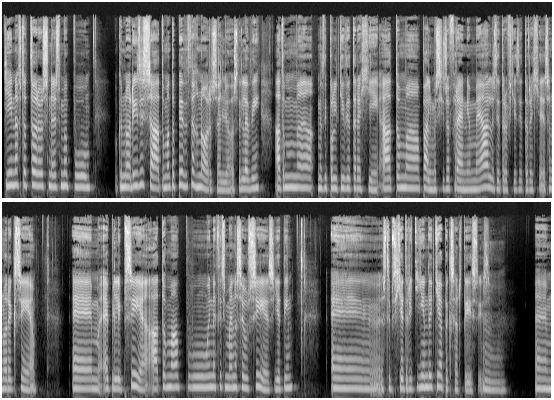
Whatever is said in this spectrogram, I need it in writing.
Και είναι αυτό το ωραίο συνέστημα που γνωρίζεις άτομα τα οποία δεν θα γνώριζες αλλιώς. Δηλαδή άτομα με- με διπολική διαταραχή, άτομα πάλι με σχιζοφρένεια, με άλλες διατροφικές διαταραχές, ανορεξία, ε, επιληψία, άτομα που είναι θυσμένα σε ουσίες, γιατί ε, στην ψυχιατρική γίνονται και απεξαρτήσεις. Μμ. Ε,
